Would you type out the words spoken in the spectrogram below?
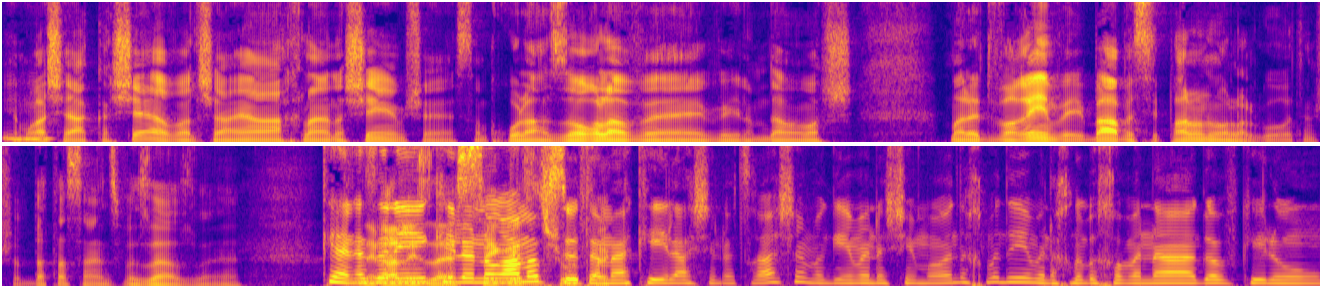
היא אמרה שהיה קשה, אבל שהיה אחלה אנשים ששמחו לעזור לה, והיא למדה ממש מלא דברים, והיא באה וסיפרה לנו על אלגוריתם של data science וזה, אז... אה, כן, אז אני כאילו נורא מבסוטה. מהקהילה שנוצרה שם, מגיעים אנשים מאוד נחמדים, אנחנו בכוונה, אגב, כאילו,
